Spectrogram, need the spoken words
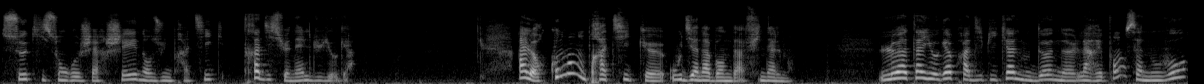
ceux qui sont recherchés dans une pratique traditionnelle du yoga. Alors, comment on pratique euh, Uddiyana Bandha finalement? Le Hatha Yoga Pradipika nous donne la réponse à nouveau.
